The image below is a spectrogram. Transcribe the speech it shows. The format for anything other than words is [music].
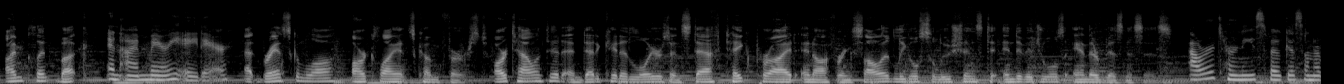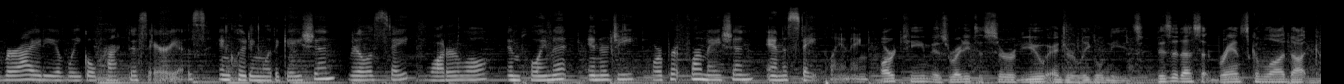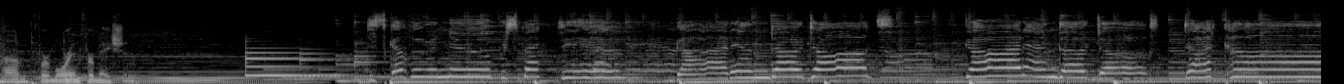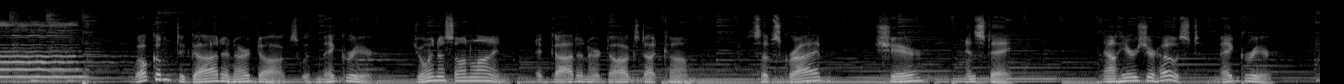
I'm Clint Buck. And I'm Mary Adair. At Branscombe Law, our clients come first. Our talented and dedicated lawyers and staff take pride in offering solid legal solutions to individuals and their businesses. Our attorneys focus on a variety of legal practice areas, including litigation, real estate, water law, employment, energy, corporate formation, and estate planning. Our team is ready to serve you and your legal needs. Visit us at branscombelaw.com for more information. Discover a new perspective. God and our dogs. God and our dogs.com. Welcome to God and Our Dogs with Meg Greer. Join us online at godandourdogs.com. Subscribe, share, and stay. Now here's your host, Meg Greer.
